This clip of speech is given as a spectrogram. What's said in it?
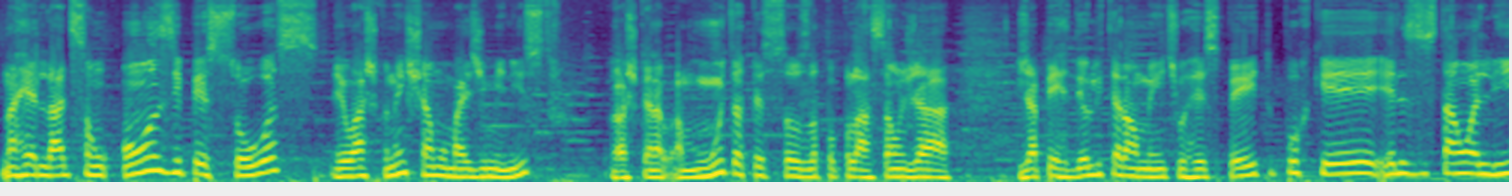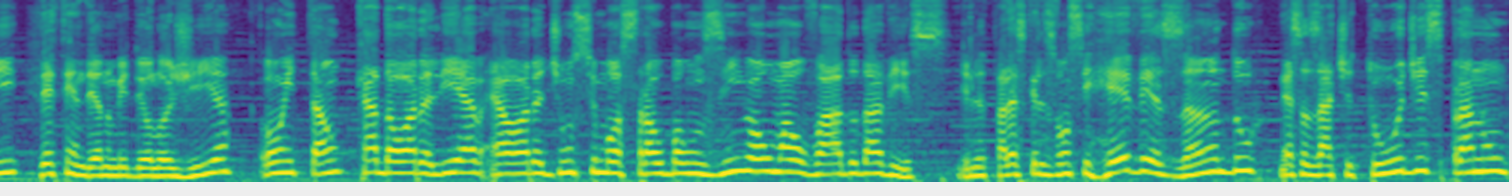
na realidade são 11 pessoas, eu acho que eu nem chamo mais de ministro. Eu acho que muitas pessoas da população já já perdeu literalmente o respeito porque eles estão ali defendendo uma ideologia ou então cada hora ali é, é a hora de um se mostrar o bonzinho ou o malvado da vez. Ele parece que eles vão se revezando nessas atitudes para não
